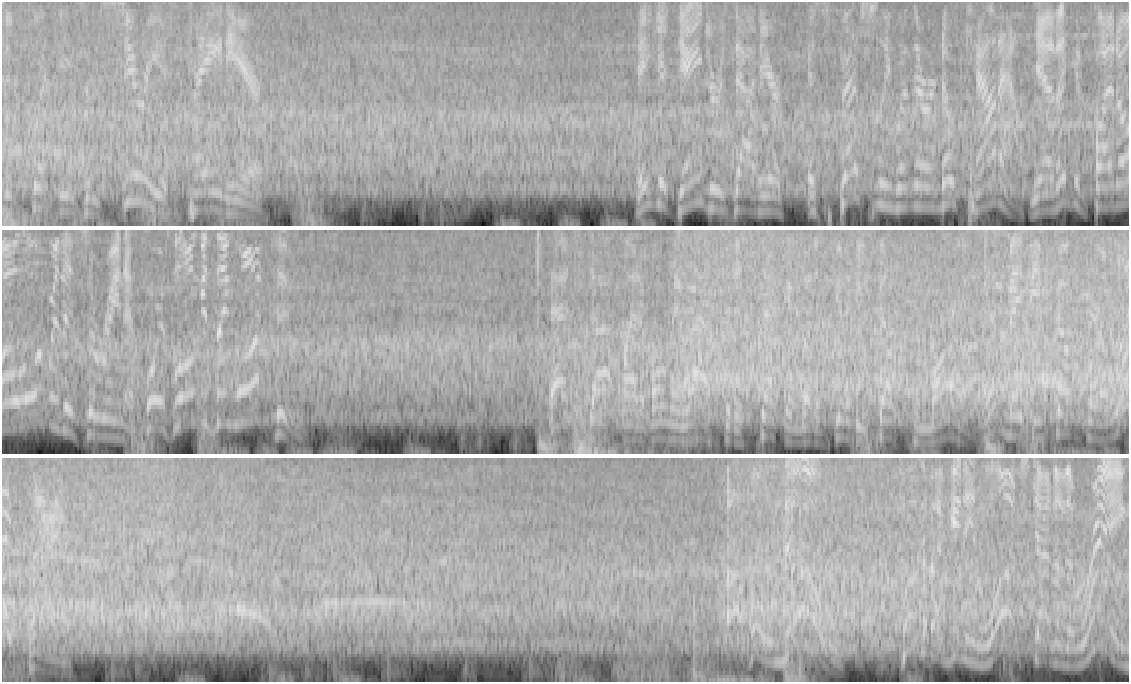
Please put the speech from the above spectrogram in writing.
He's inflicting some serious pain here. They get dangerous out here, especially when there are no countouts. Yeah, they can fight all over this arena for as long as they want to. That stop might have only lasted a second, but it's going to be felt tomorrow. That may be felt for a lifetime. Oh, no! Talk about getting launched out of the ring.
